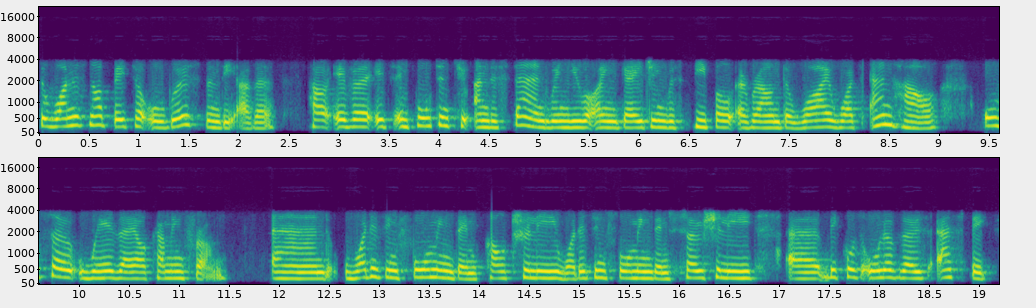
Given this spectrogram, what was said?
The one is not better or worse than the other. However, it's important to understand when you are engaging with people around the why, what, and how, also where they are coming from and what is informing them culturally, what is informing them socially, uh, because all of those aspects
